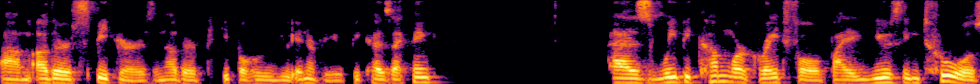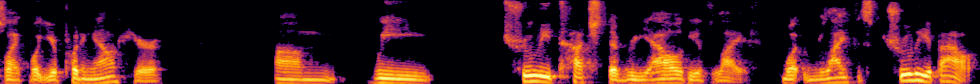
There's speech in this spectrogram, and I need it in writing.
um, other speakers and other people who you interview, because I think as we become more grateful by using tools like what you're putting out here, um, we truly touch the reality of life, what life is truly about.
